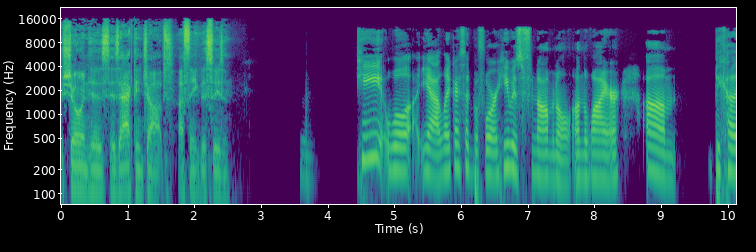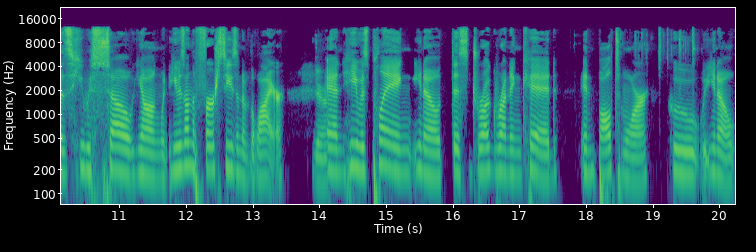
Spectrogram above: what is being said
showing his his acting chops. I think this season. He well, yeah, like I said before, he was phenomenal on The Wire, um, because he was so young when he was on the first season of The Wire, Yeah. and he was playing, you know, this drug running kid in Baltimore who, you know,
